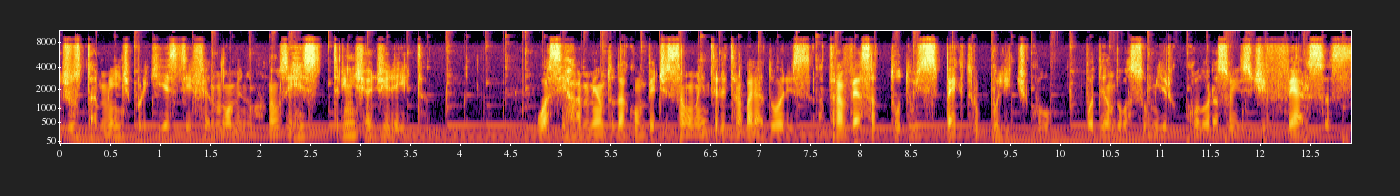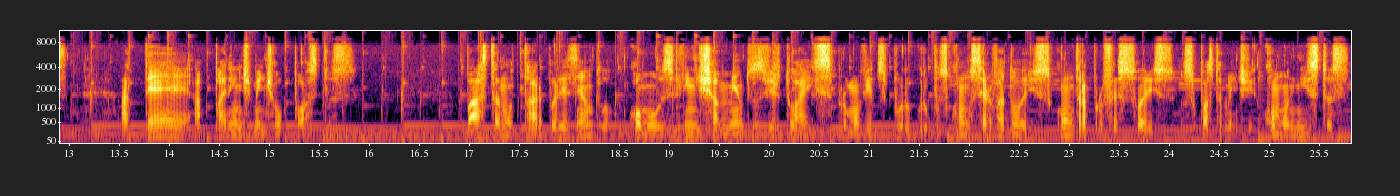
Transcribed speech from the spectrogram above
justamente porque este fenômeno não se restringe à direita. O acirramento da competição entre trabalhadores atravessa todo o espectro político, podendo assumir colorações diversas, até aparentemente opostas. Basta notar, por exemplo, como os linchamentos virtuais promovidos por grupos conservadores contra professores supostamente comunistas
